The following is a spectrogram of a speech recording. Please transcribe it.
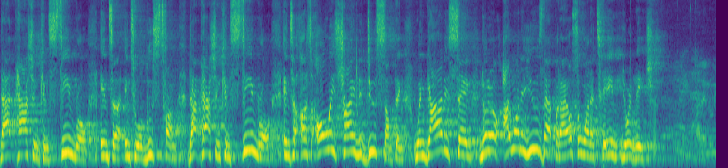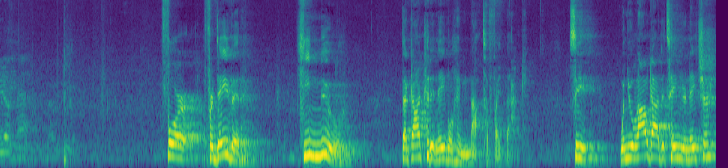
That passion can steamroll into, into a loose tongue. That passion can steamroll into us always trying to do something when God is saying, no, no, no, I want to use that, but I also want to tame your nature. Hallelujah. For, for David, he knew that God could enable him not to fight back. See, when you allow God to tame your nature,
